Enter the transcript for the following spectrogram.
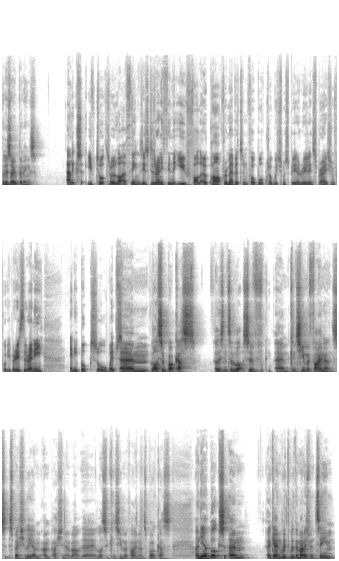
those openings. Alex, you've talked through a lot of things. Is, is there anything that you follow apart from Everton Football Club, which must be a real inspiration for you? But is there any any books or websites? Um, lots of podcasts. I listen to lots of okay. um, consumer finance, especially. I'm, I'm passionate about uh, lots of consumer finance podcasts, and yeah, books. Um, again, with with the management team,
